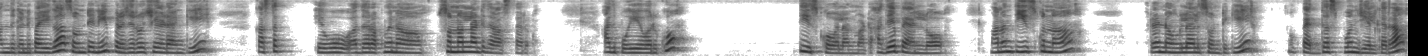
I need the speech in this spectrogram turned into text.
అందుకని పైగా సొంటిని ప్రిజర్వ్ చేయడానికి కాస్త ఏవో అదో రకమైన సున్నం లాంటిది రాస్తారు. అది పోయే వరకు తీసుకోవాలన్నమాట. అదే ప్యాన్లో మనం తీసుకున్న రెండు అంగుళాల సొంటికి ఒక పెద్ద స్పూన్ జీలకర్ర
